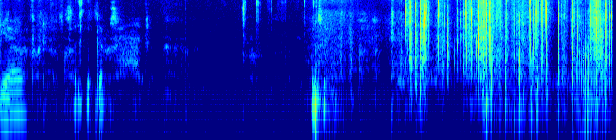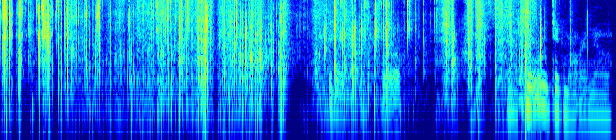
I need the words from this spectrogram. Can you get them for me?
yeah, that's what he looks like. He got hat. Really check them out right now.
